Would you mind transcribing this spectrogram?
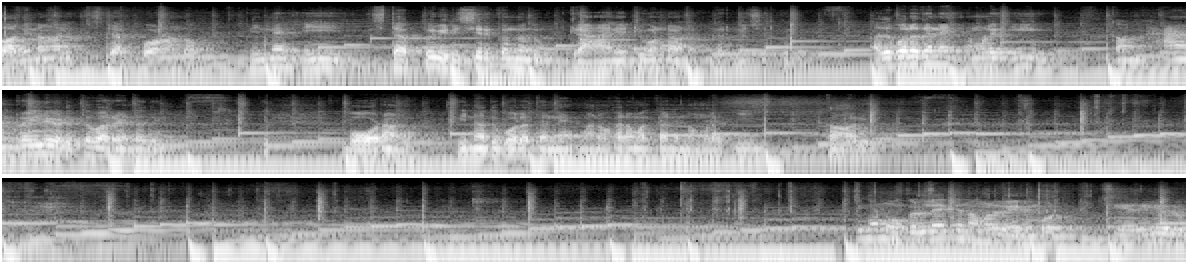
പതിനാല് സ്റ്റെപ്പുകളുണ്ടാവും പിന്നെ ഈ സ്റ്റെപ്പ് വിരിച്ചിരിക്കുന്നതും ഗ്രാനൈറ്റ് കൊണ്ടാണ് നിർമ്മിച്ചിരിക്കുന്നത്. അതുപോലെ തന്നെ നമ്മൾ ഈ ഹാൻഡ് റെയിൽ എടുത്ത് പറയേണ്ടത് ബോർഡാണ് പിന്നെ അതുപോലെ തന്നെ മനോഹരമാക്കാൻ നമ്മളെ ഈ കാലും. പിന്നെ മുകളിലേക്ക് നമ്മൾ വരുമ്പോൾ ചെറിയൊരു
